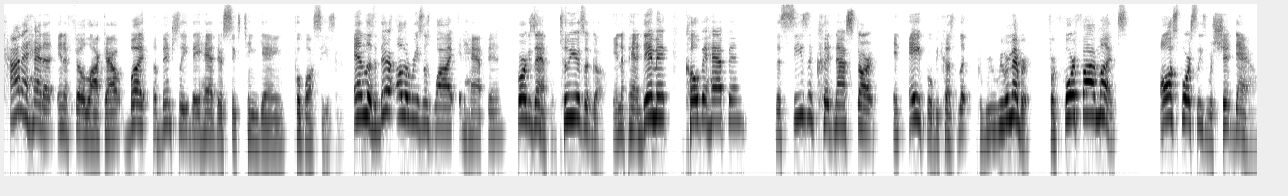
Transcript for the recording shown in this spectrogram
kind of had an NFL lockout, but eventually they had their 16 game football season. And listen, there are other reasons why it happened. For example, two years ago, in the pandemic, COVID happened. The season could not start in April because look, we remember, for four or five months, all sports leagues were shut down.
